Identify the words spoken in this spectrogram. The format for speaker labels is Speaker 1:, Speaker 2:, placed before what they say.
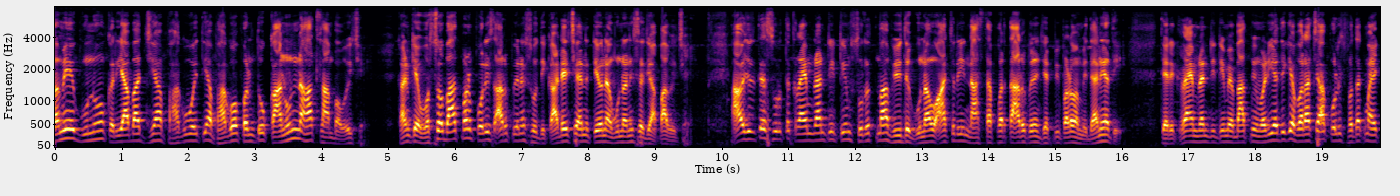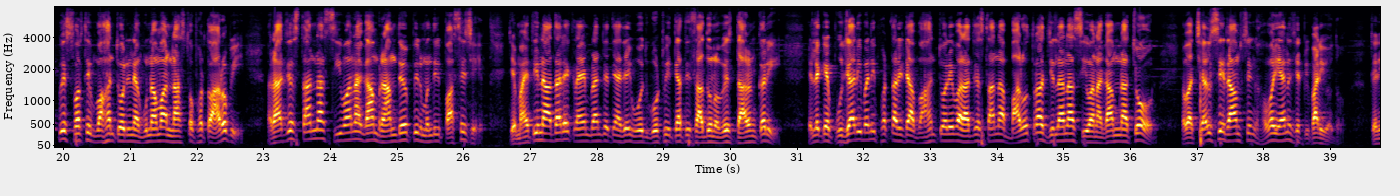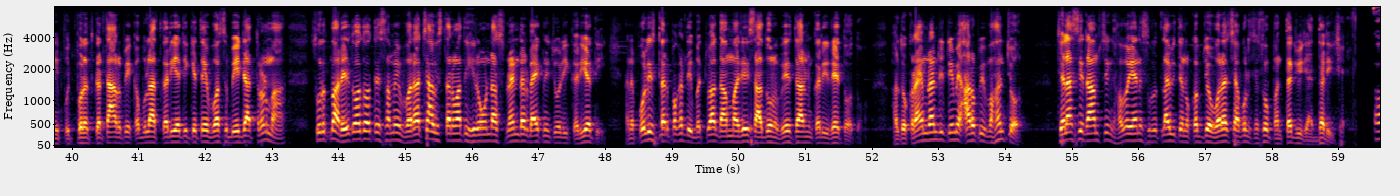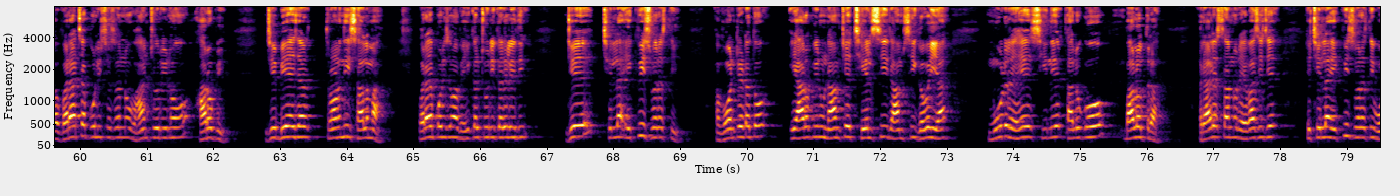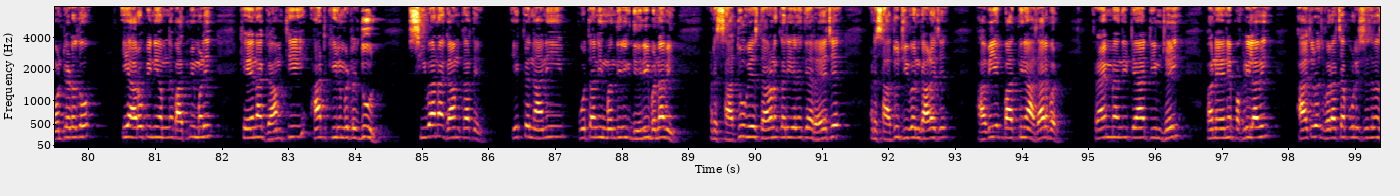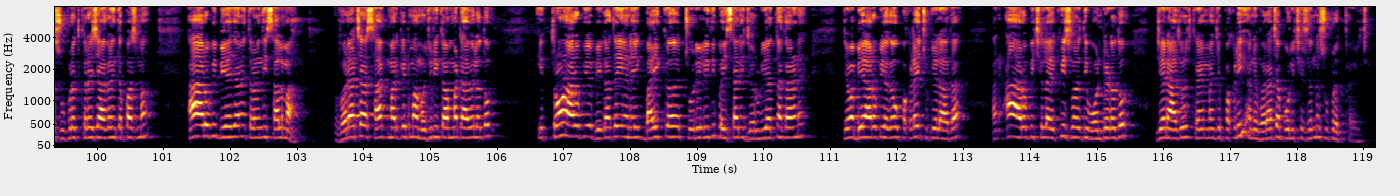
Speaker 1: તમે ગુનો કર્યા બાદ જ્યાં ભાગવું હોય ત્યાં ભાગો, પરંતુ કાનૂનના હાથ લાંબા હોય છે. કારણ કે વર્ષો બાદ પણ પોલીસ આરોપીઓને શોધી કાઢે છે અને તેઓના ગુનાની સજા અપાવે છે. આવી જ રીતે સુરત ક્રાઇમ બ્રાન્ચની ટીમ સુરતમાં વિવિધ ગુનાઓ આચરી, નાસ્તા ફરતા આરોપીને ઝડપી પાડવા મેદાને હતી. ત્યારે ક્રાઇમ બ્રાન્ચની ટીમે બાતમી મળી હતી કે વરાછા પોલીસ પથકમાં એકવીસ વર્ષથી વાહન ચોરીના ગુનામાં નાસ્તો ફરતો આરોપી રાજસ્થાનના સીવાના ગામ રામદેવપીર મંદિર પાસે છે. જે માહિતીના આધારે ક્રાઇમ બ્રાન્ચે ત્યાં જઈ વોચ ગોઠવી ત્યાંથી સાધુનો વેશ ધારણ કરી એટલે કે પૂજારી બની ફરતા લીધા વાહન ચોર એવા રાજસ્થાનના બાલોતરા જિલ્લાના સીવાના ગામના ચોર એવા છેલસિંહ રામસિંહ હવૈયાને ઝડપી પાડ્યો હતો. તેની પૂછપરછ કરતા આરોપીએ કબૂલાત કરી હતી કે તે વર્ષ બે હજાર ત્રણમાં સુરતમાં રહેતો હતો તે સમયે વરાછા વિસ્તારમાંથી હીરો હોન્ડા સ્પ્લેન્ડર બાઇકની ચોરી કરી હતી અને પોલીસ ધરપકડથી બચવા ગામમાં જઈ સાધુનું વેશ ધારણ કરી રહેતો હતો. હાલ તો ક્રાઇમ બ્રાન્ચની ટીમે આરોપી વાહન જેલાસિંહ રામસિંહ હવૈયાને સુરત લાવી તેનો કબજો વરાછા પોલીસે સોંપવાની તજવીજ હાથ ધરી છે.
Speaker 2: વરાછા પોલીસ સ્ટેશનનો વાહન ચોરીનો આરોપી જે બે હજાર ત્રણની સાલમાં વરાછા પોલીસમાં વ્હીકલ ચોરી કરેલી હતી જે છેલ્લા એકવીસ વર્ષથી વોન્ટેડ હતો, એ આરોપીનું નામ છે છેલસી રામસિંહ ગવૈયા. મૂળ રહે સિનેર તાલુકો બાલોતરા. રાજસ્થાનનો રહેવાસી છે. જે છેલ્લા એકવીસ વર્ષથી વોન્ટેડ હતો. એ આરોપીની અમને બાતમી મળી કે એના ગામથી આઠ કિલોમીટર દૂર શિવાના ગામ ખાતે એક નાની પોતાની મંદિરની દેરી બનાવી અને સાધુ વેશ ધારણ કરી અને ત્યાં રહે છે અને સાધુ જીવન ગાળે છે. આવી એક બાતમીના આધાર પર ક્રાઇમ બ્રાન્ચની ત્યાં ટીમ જઈ અને એને પકડી લાવી. આજરોજ વરાછા પોલીસ સ્ટેશનને સુપરત કરે છે આગળની તપાસમાં. આ આરોપી બે હજાર ત્રણની સાલમાં વરાછા શાક માર્કેટમાં મજૂરી કામ માટે આવેલો હતો. એ ત્રણ આરોપીઓ ભેગા થઈ અને એક બાઇક ચોરી લીધી પૈસાની જરૂરિયાતના કારણે, જેમાં બે આરોપી અગાઉ પકડાઈ ચૂકેલા હતા. અને આ આરોપી છેલ્લા એકવીસ વર્ષથી વોન્ટેડ હતો, જેને આજરોજ ક્રાઇમ બ્રાન્ચે પકડી અને વરાછા પોલીસ સ્ટેશનને સુપરત કરેલ છે.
